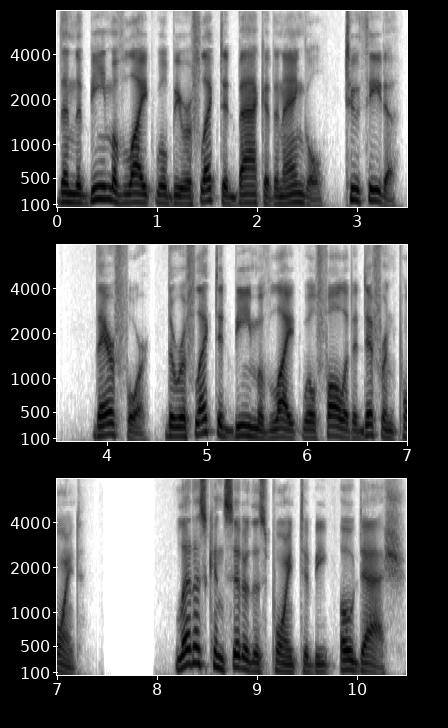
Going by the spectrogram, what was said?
then the beam of light will be reflected back at an angle, 2 theta. Therefore, the reflected beam of light will fall at a different point. Let us consider this point to be O dash.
